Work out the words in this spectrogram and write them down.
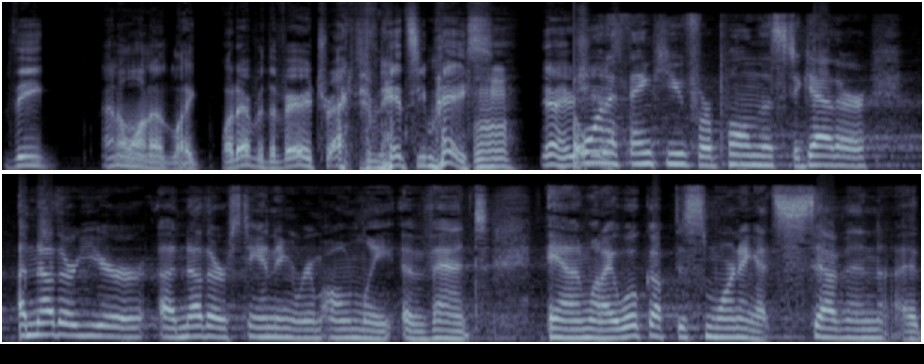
the, I don't want to like, whatever, the very attractive Nancy Mace. Yeah, here I want to thank you for pulling this together. Another year, another standing room only event. And when I woke up this morning at seven, I,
